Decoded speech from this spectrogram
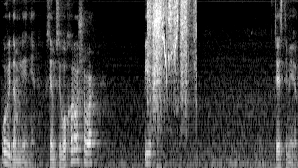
уведомления. Всем всего хорошего. Пир. Честь имею.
